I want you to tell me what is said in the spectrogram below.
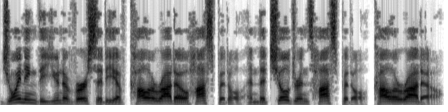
joining the University of Colorado Hospital and the Children's Hospital Colorado.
